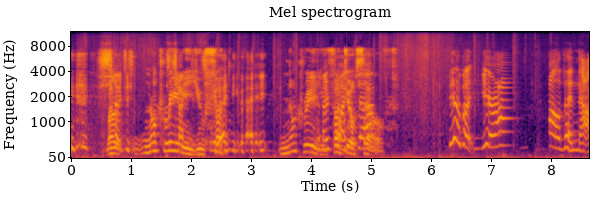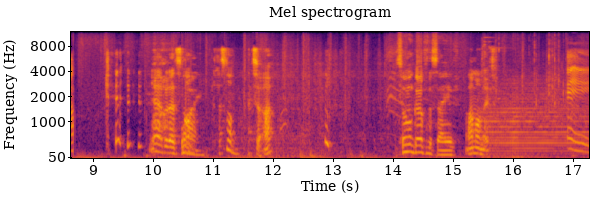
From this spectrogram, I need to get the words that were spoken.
Well, I just not really. You fucked. anyway. Not really. You I fucked fucked yourself. Yeah, but you're out, out there now. Yeah, but that's not. Why? That's not better. Someone go for the save. I'm on it. hey.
